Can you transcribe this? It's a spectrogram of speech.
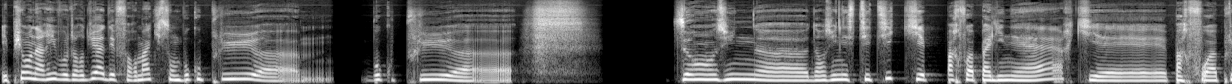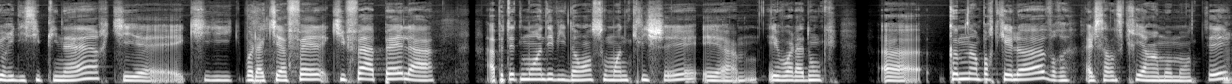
et puis on arrive aujourd'hui à des formats qui sont beaucoup plus, beaucoup plus dans une euh, dans une esthétique qui est parfois pas linéaire, qui est parfois pluridisciplinaire, qui est qui voilà qui a fait qui fait appel à à peut-être moins d'évidence ou moins de clichés et euh, et voilà donc euh, comme n'importe quelle œuvre, elle s'inscrit à un moment T. Mm.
